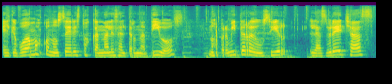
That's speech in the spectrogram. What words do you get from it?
El que podamos conocer estos canales alternativos nos permite reducir las brechas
